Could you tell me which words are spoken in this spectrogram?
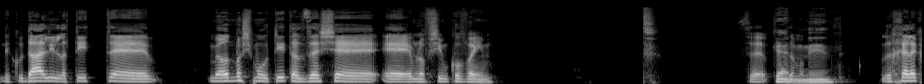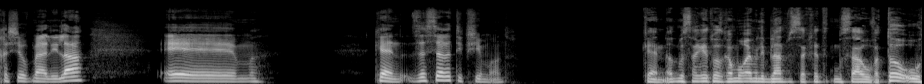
נקודה עלילתית אה, מאוד משמעותית על זה שהם לובשים כובעים. זה, כן זה, אני זה חלק חשוב מהעלילה. אמ, כן זה סרט טיפשי מאוד. כן עוד משחקת פה כאמור אמילי בלנט משחקת את מושא אהובתו הוא,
